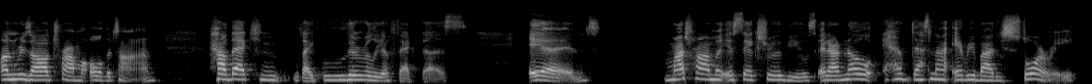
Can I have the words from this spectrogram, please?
unresolved trauma all the time, how that can like literally affect us. And my trauma is sexual abuse. And I know that's not everybody's story,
